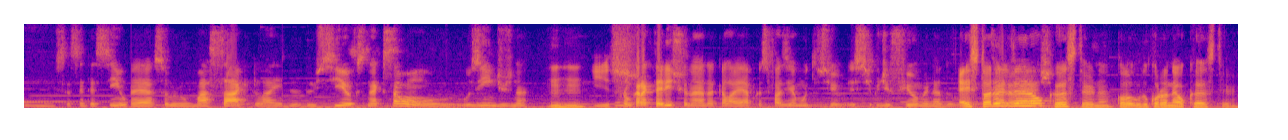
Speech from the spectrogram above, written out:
em 65, né, sobre um massacre lá dos Sioux, né, que são os índios, né? Uhum, isso. Uma característica, né, daquela época, se fazia muito esse tipo de filme, né? Do é a história do General Custer, né? Do Coronel Custer.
